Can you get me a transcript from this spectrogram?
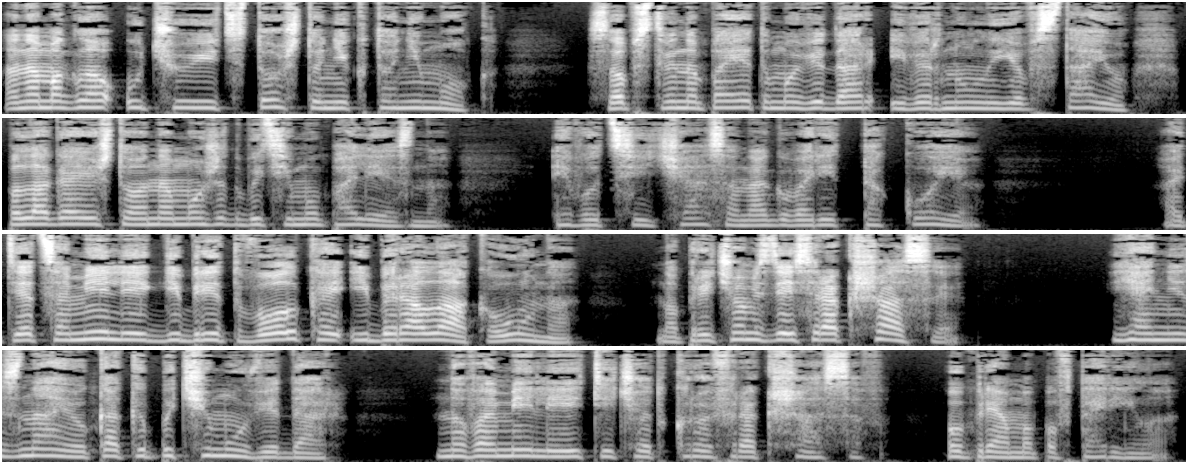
Она могла учуять то, что никто не мог. Собственно, поэтому Видар и вернул ее в стаю, полагая, что она может быть ему полезна. И вот сейчас она говорит такое. «Отец Амелии — гибрид волка и бералака, Уна. Но при чем здесь ракшасы?» «Я не знаю, как и почему, Видар, но в Амелии течет кровь Ракшасов», — упрямо повторила.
